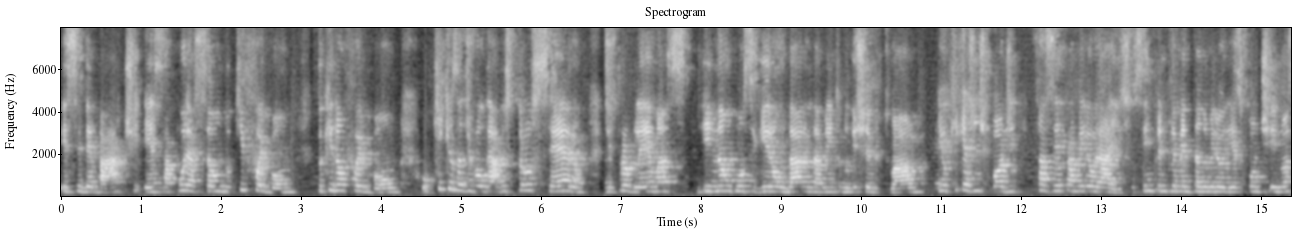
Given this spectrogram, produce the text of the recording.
esse debate, essa apuração do que foi bom, do que não foi bom, o que, que os advogados trouxeram de problemas e não conseguiram dar andamento no guichê virtual e o que, que a gente pode fazer para melhorar isso, sempre implementando melhorias contínuas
